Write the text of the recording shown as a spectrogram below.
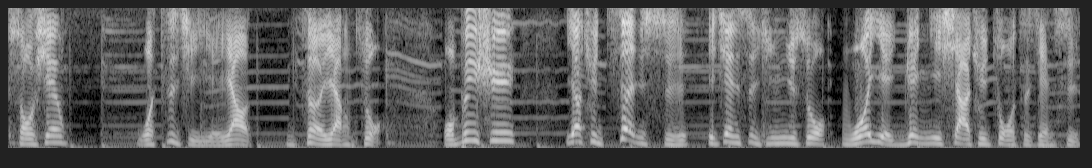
首先我自己也要这样做。我必须要去证实一件事情，就是说我也愿意下去做这件事。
